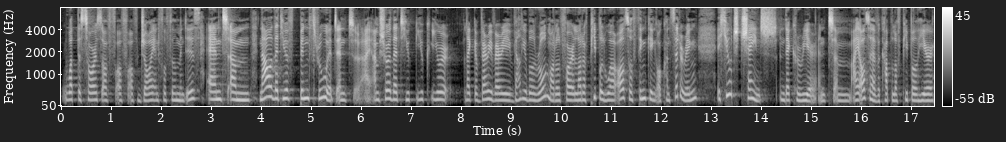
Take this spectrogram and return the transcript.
what the source of, of, of, joy and fulfillment is. And um, now that you have been through it, and I, am sure that you, you you're like a very, very valuable role model for a lot of people who are also thinking or considering a huge change in their career. And um, I also have a couple of people here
